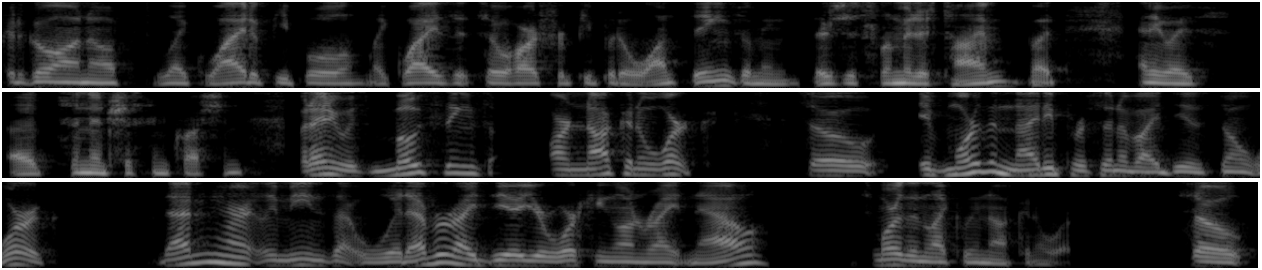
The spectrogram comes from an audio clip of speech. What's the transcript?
could go on off like why do people like why is it so hard for people to want things? I mean, there's just limited time, but anyways, uh, it's an interesting question. But anyways, most things are not going to work. So if more than 90% of ideas don't work, that inherently means that whatever idea you're working on right now it's more than likely not going to work. So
